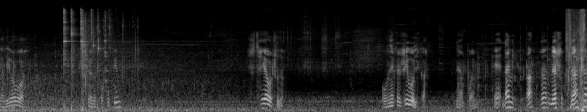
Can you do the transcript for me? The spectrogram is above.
Je li ovo... Što da pokupim? Šta je ovo čudo? Ovo neka živoljka. Nemam pojma. E, daj mi, a, a nešto, a, šta,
